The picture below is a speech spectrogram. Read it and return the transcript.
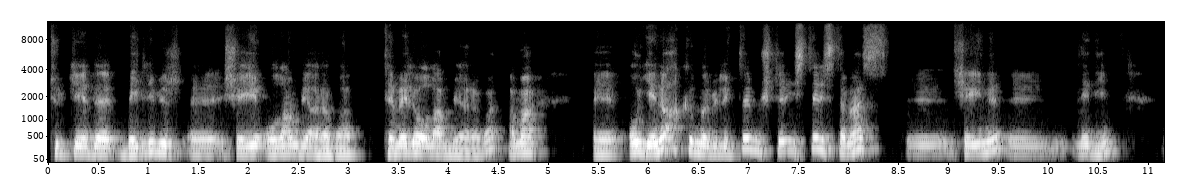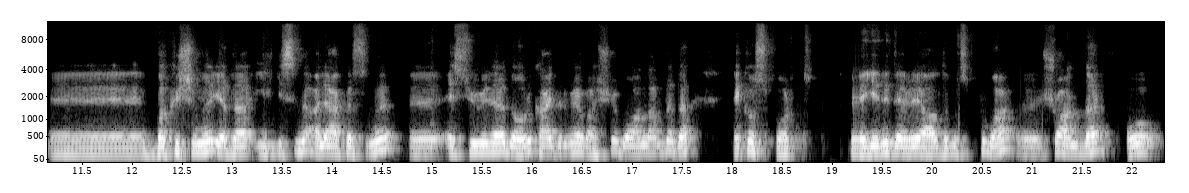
Türkiye'de belli bir e, şeyi olan bir araba, temeli olan bir araba. Ama e, o yeni akımla birlikte müşteri ister istemez e, şeyini e, ne diyeyim e, bakışını ya da ilgisini, alakasını e, SUV'lere doğru kaydırmaya başlıyor. Bu anlamda da EcoSport ve yeni devreye aldığımız Puma e, şu anda o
